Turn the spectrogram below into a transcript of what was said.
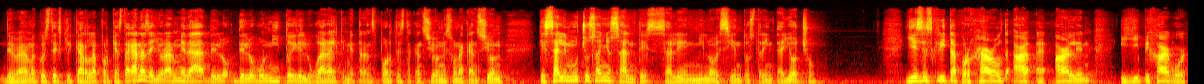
de verdad me cuesta explicarla porque hasta ganas de llorar me da de lo, de lo bonito y del lugar al que me transporta esta canción. Es una canción que sale muchos años antes, sale en 1938 y es escrita por Harold Ar- eh, Arlen y J.P. Harbour.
